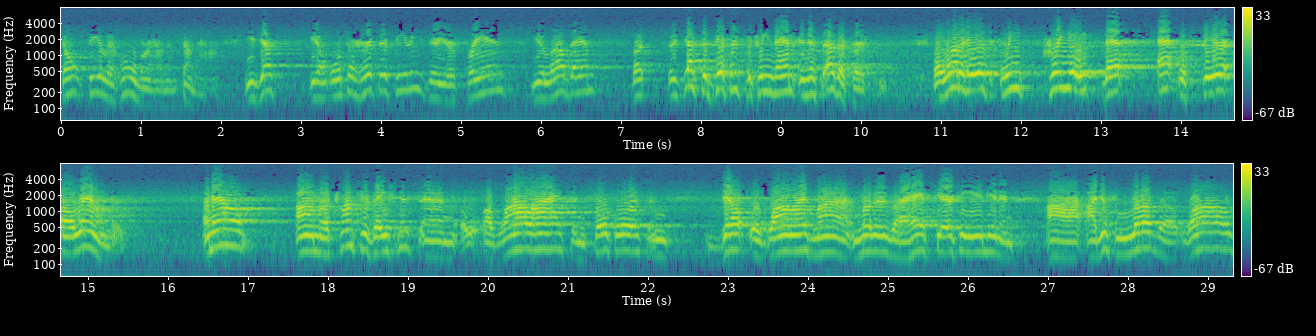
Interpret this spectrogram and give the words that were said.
don't feel at home around them somehow. You just, you don't want to hurt their feelings. They're your friends. You love them. But there's just a difference between them and this other person. Well, what it is, we create that atmosphere around us. And now, I'm a conservationist and of wildlife and so forth and dealt with wildlife. My mother's a half Cherokee Indian and I, I just love the wild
